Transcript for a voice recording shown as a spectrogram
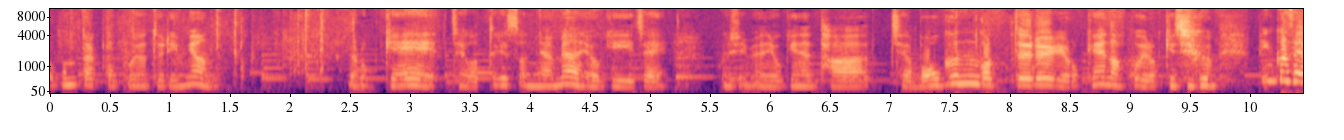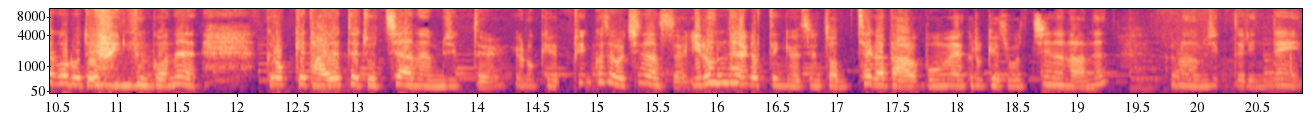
이번 달 거 보여드리면 이렇게 제가 어떻게 썼냐면 여기 이제 보시면 여기는 다 제가 먹은 것들을 이렇게 해놨고 이렇게 지금 핑크색으로 되어 있는 거는 그렇게 다이어트에 좋지 않은 음식들 이렇게 핑크색으로 칠해놨어요. 이런 날 같은 경우 지금 전체가 다 몸에 그렇게 좋지는 않은 그런 음식들인데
